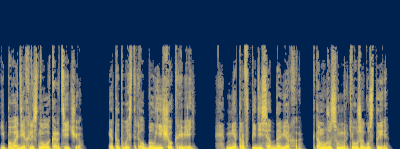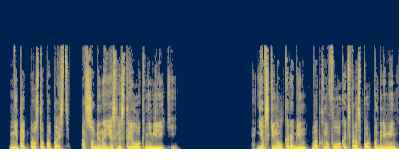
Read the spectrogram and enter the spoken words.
И по воде хлестнула картечью. Этот выстрел был еще кривей. Метров пятьдесят до верха, к тому же сумерки уже густые. Не так просто попасть, особенно если стрелок невеликий. Я вскинул карабин, воткнув локоть в распор под ремень,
